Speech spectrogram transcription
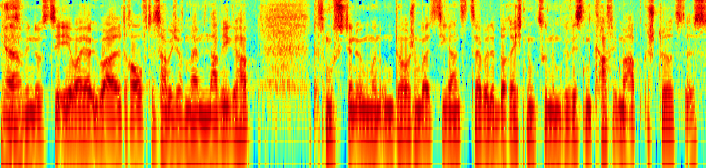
Ja. Also Windows CE war ja überall drauf, das habe ich auf meinem Navi gehabt. Das musste ich dann irgendwann umtauschen, weil es die ganze Zeit bei der Berechnung zu einem gewissen Kaff immer abgestürzt ist.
